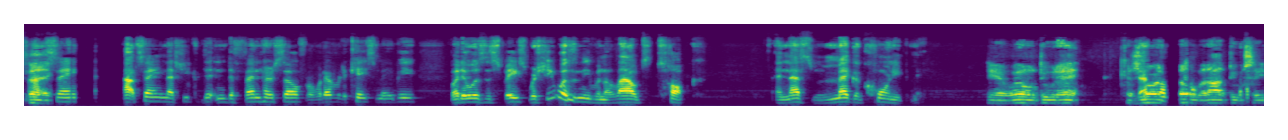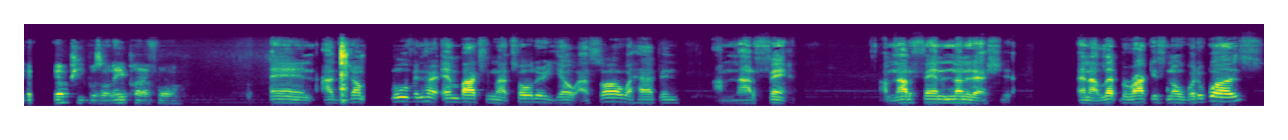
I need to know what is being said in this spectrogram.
Not saying, not saying that she didn't defend herself or whatever the case may be, but it was a space where she wasn't even allowed to talk, and that's mega corny to me. yeah we don't do that because you already know what i do so your, your people's on their platform And I jumped, move in her inbox, and I told her, "Yo, I saw what happened. I'm not a fan. I'm not a fan of none of that shit." And I let Baracus know what it was,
